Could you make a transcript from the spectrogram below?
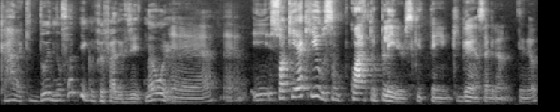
Cara, que doido. Não sabia que o Free Fire desse jeito, não, hein? É, é. E, só que é aquilo, são quatro players que, tem, que ganham essa grana, entendeu?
